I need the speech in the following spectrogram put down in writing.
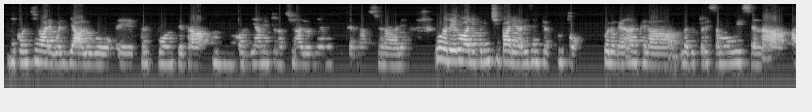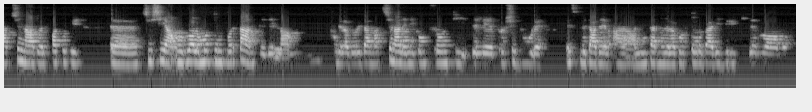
di continuare quel dialogo e quel ponte tra mh, ordinamento nazionale e ordinamento internazionale. Uno dei ruoli principali, ad esempio, è appunto quello che anche la, la dottoressa Mowissen ha, ha, accennato è il fatto che eh, ci sia un ruolo molto importante della, dell'autorità nazionale nei confronti delle procedure espletate all'interno della Corte europea dei diritti dell'uomo.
